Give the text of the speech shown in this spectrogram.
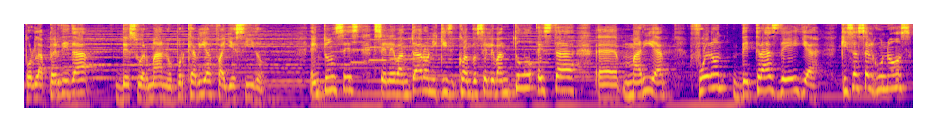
por la pérdida de su hermano, porque había fallecido. Entonces se levantaron y cuando se levantó esta eh, María, fueron detrás de ella. Quizás algunos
